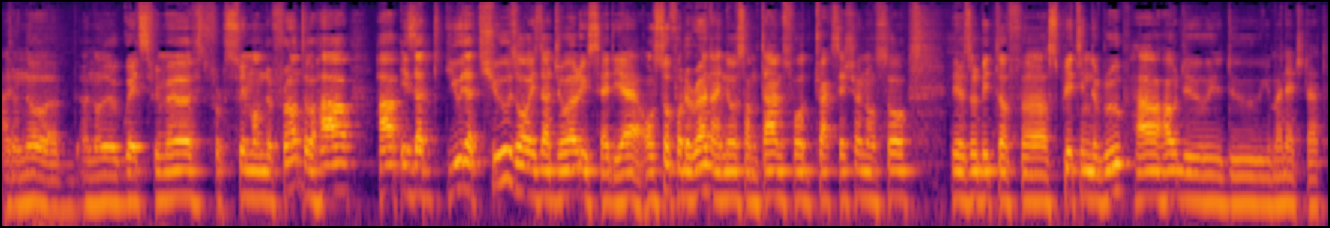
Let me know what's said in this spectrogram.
I don't know, uh, another great swimmer swim on the front, or how how is that you that choose, or is that Joel who said, yeah? Also for the run, I know sometimes for track session, also there's a bit of uh, split in the group. How how do you, do you manage that?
